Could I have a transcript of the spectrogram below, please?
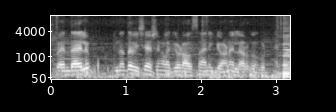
അപ്പോൾ എന്തായാലും ഇന്നത്തെ വിശേഷങ്ങളൊക്കെ ഇവിടെ അവസാനിക്കുവാണ്. എല്ലാവർക്കും ഗുഡ് നൈറ്റ്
